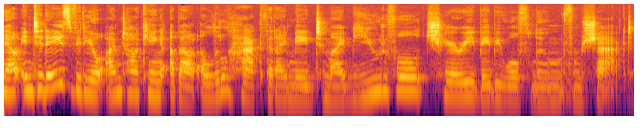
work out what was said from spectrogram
Now in today's video, I'm talking about a little hack that I made to my beautiful cherry baby wolf loom from Schacht.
